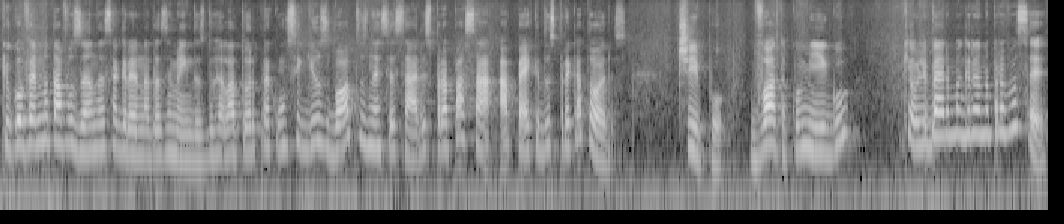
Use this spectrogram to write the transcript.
que o governo estava usando essa grana das emendas do relator para conseguir os votos necessários para passar a PEC dos precatórios. Tipo, vota comigo que eu libero uma grana para você.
